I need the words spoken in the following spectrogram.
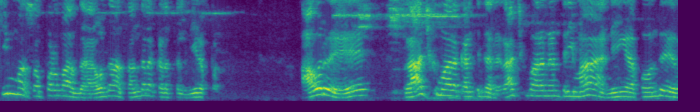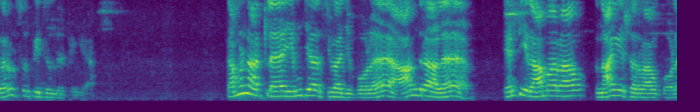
சிம்ம சொப்பனமாக இருந்தார். அவர் தான் சந்தன கடத்தல் வீரப்பன். அவரு ராஜ்குமாரை கடத்திட்டாரு. ராஜ்குமார் என்னன்னு தெரியுமா? நீங்க அப்போ வந்து விரல் சூப்பிட்டு இருந்திருப்பீங்க. தமிழ்நாட்டில் எம்ஜிஆர் சிவாஜி போல ஆந்திராவில் என் டி ராமாராவ் நாகேஸ்வர ராவ் போல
